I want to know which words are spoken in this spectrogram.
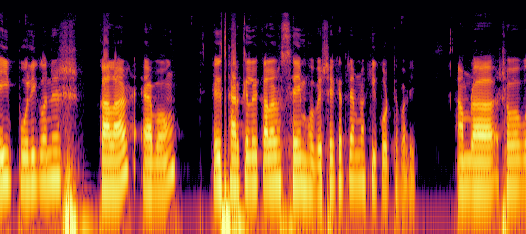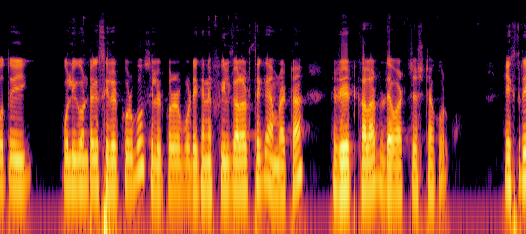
এই পলিগনের কালার এবং এই সার্কেলের কালার সেম হবে, সেক্ষেত্রে আমরা কি করতে পারি? আমরা স্বভাবত এই পলিগনটাকে সিলেক্ট করব সিলেক্ট করার পর এখানে ফিল কালার থেকে আমরা একটা রেড কালার দেওয়ার চেষ্টা করব। এক্ষেত্রে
